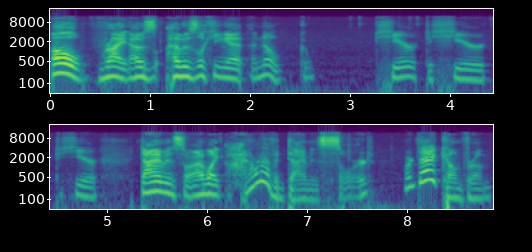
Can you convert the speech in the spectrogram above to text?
Oh, right. I was I was looking at uh, no. Go here to here to here. Diamond sword. I'm like, I don't have a diamond sword. Where'd that come from?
